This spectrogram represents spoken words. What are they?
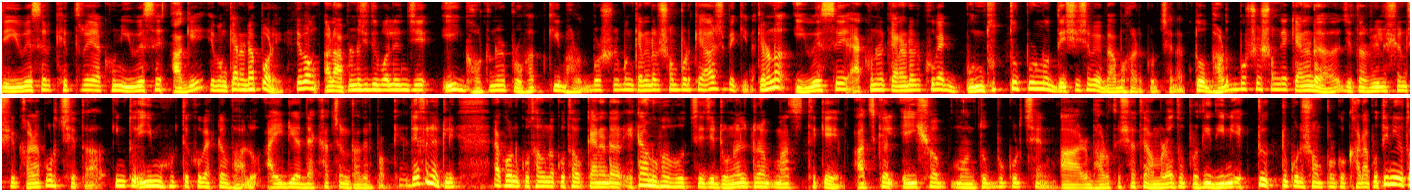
যে ইউএস এর ক্ষেত্রে এখন ইউএসএ আগে এবং কানাডা পরে। এবং আর আপনারা যদি বলেন যে এই ঘটনার প্রভাব কি ভারতবর্ষ এবং কানাডার সম্পর্কে আসবে কিনা? কেননা ইউএসএ এখন আর কানাডার খুব এক বন্ধুত্বপূর্ণ দেশ হিসেবে ব্যবহার করছে না। তো ভারতবর্ষের সঙ্গে কানাডা যে তার রিলেশনশিপ খারাপ করছে তা, কিন্তু এই মুহূর্তে খুব একটা ভালো আইডিয়া দেখাচ্ছে না তাদের পক্ষে। ডেফিনেটলি ডেফিনেটলি এখন কোথাও না কোথাও কানাডার এটা অনুভব হচ্ছে যে ডোনাল্ড ট্রাম্প মাঝ থেকে আজকাল এই সব মন্তব্য করছেন। আর ভারতের সাথে আমরাও তো প্রতিদিনই একটু একটু করে সম্পর্ক খারাপ প্রতিনিয়ত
